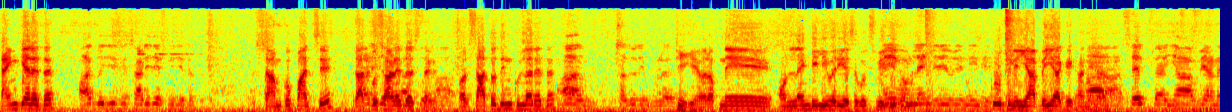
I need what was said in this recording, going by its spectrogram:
टाइम क्या रहता है? पाँच बजे से साढ़े दस बजे तक। शाम को पाँच से रात को साढ़े दस तक। हाँ। और सातों दिन खुला रहता है? हाँ सातों दिन खुला ठीक है। और अपने ऑनलाइन डिलीवरी ऐसा कुछ स्विगी ऑनलाइन डिलीवरी। कुछ नहीं यहाँ पे ही आके खाने हाँ का। हाँ सेल्फ यहाँ पे आना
